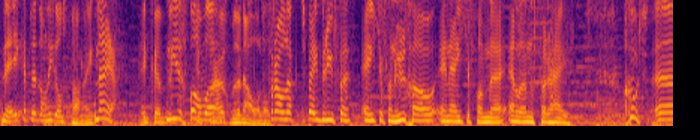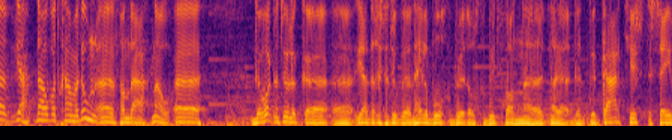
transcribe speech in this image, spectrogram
Nee, ik heb het nog niet ontvangen. Ik, nou ja, ik, in ieder geval, ik verheug me er nou al op. Vrolijk twee brieven. Eentje van Hugo en eentje van Ellen Verheij. Goed, uh, ja, nou wat gaan we doen uh, vandaag? Nou, uh, er wordt natuurlijk, ja, er is natuurlijk weer een heleboel gebeurd op het gebied van nou ja, de, de, kaartjes, de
